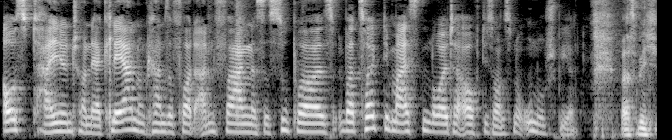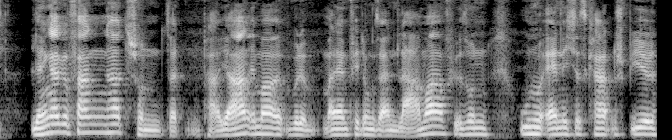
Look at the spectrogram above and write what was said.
Austeilen schon erklären und kann sofort anfangen. Das ist super. Es überzeugt die meisten Leute auch, die sonst nur Uno spielen. Was mich länger gefangen hat, schon seit ein paar Jahren immer, würde meine Empfehlung sein, Lama für so ein UNO-ähnliches Kartenspiel.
